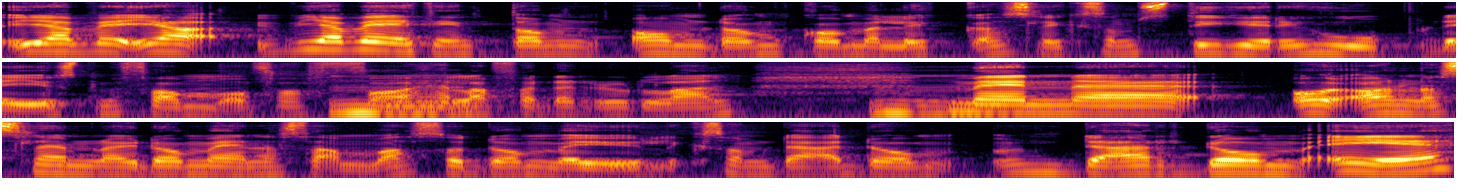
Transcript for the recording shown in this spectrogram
jag, vet, jag, jag vet inte om, om de kommer lyckas liksom styra ihop det just med famma och faffa och Mm. hela faderullan. Men eh, och annars lämnar ju de ensamma så de är ju liksom där de, där de är.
